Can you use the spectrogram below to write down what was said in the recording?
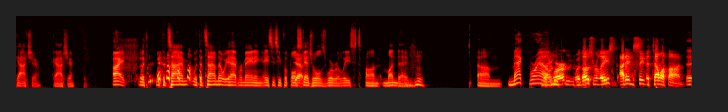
Gotcha, gotcha. All right, with with the time with the time that we have remaining, ACC football Yes. schedules were released on Monday. Um, Mack They Brown. were were those released? I didn't see the telethon. Uh,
